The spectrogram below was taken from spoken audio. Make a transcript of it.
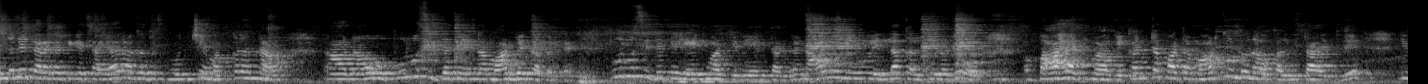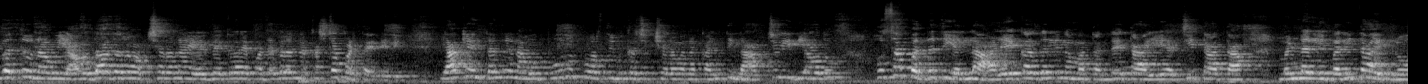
ಒಂದನೇ ತರಗತಿಗೆ ತಯಾರಾಗೋದಕ್ಕೆ ಮುಂಚೆ ಮಕ್ಕಳನ್ನು ನಾವು ಪೂರ್ವ ಸಿದ್ಧತೆಯನ್ನು ಮಾಡಬೇಕಾಗತ್ತೆ. ಪೂರ್ವ ಸಿದ್ಧತೆ ಹೇಗೆ ಮಾಡ್ತೀವಿ ಅಂತಂದರೆ ನಾವು ನೀವು ಎಲ್ಲ ಕಲ್ತಿರೋದು ಬಾಹ್ಯಾತ್ಮವಾಗಿ ಕಂಠಪಾಠ ಮಾಡಿಕೊಂಡು ನಾವು ಕಲಿತಾ ಇದ್ವಿ. ಇವತ್ತು ನಾವು ಯಾವುದಾದರೂ ಅಕ್ಷರನ ಹೇಳ್ಬೇಕಾದ್ರೆ ಪದಗಳನ್ನು ಕಷ್ಟಪಡ್ತಾ ಇದ್ದೀವಿ. ಯಾಕೆ ಅಂತಂದರೆ ನಾವು ಪೂರ್ವ ಪ್ರಾಥಮಿಕ ಶಿಕ್ಷಣವನ್ನು ಕಲ್ತಿಲ್ಲ. ಆ್ಯಕ್ಚುಲಿ ಇದು ಯಾವುದು ಹೊಸ ಪದ್ಧತಿ ಎಲ್ಲ ಹಳೆ ಕಾಲದಲ್ಲಿ ನಮ್ಮ ತಂದೆ, ತಾಯಿ, ಅಜ್ಜಿ, ತಾತ ಮಣ್ಣಲ್ಲಿ ಬರಿತಾ ಇದ್ರು.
